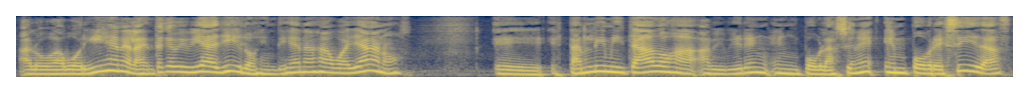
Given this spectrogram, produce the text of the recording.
a los aborígenes, la gente que vivía allí, los indígenas hawaianos, eh, están limitados a, vivir en, poblaciones empobrecidas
